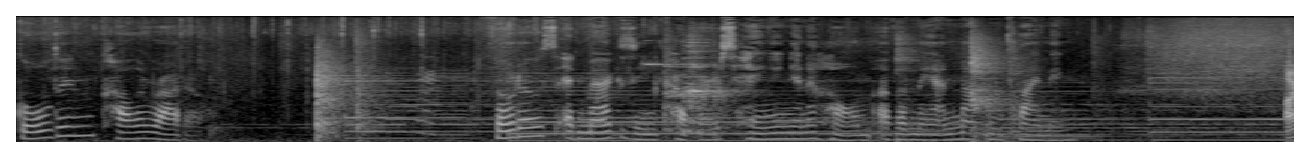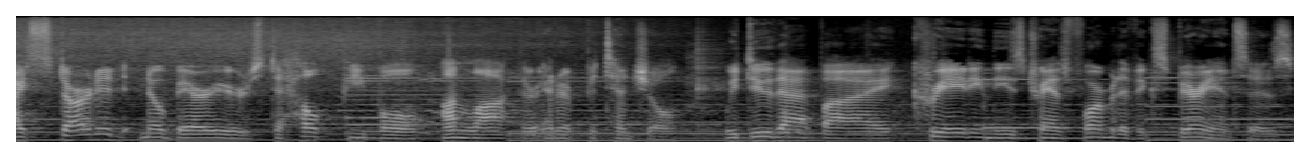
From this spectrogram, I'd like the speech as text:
Golden, Colorado. Photos and magazine covers hanging in a home of a man mountain climbing. I started No Barriers to help people unlock their inner potential. We do that by creating these transformative experiences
